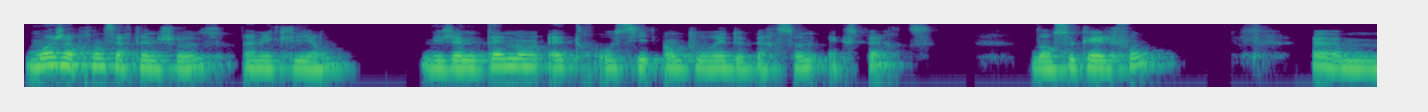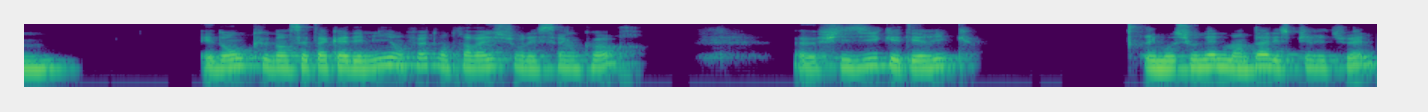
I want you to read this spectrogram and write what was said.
moi, j'apprends certaines choses à mes clients, mais j'aime tellement être aussi entourée de personnes expertes dans ce qu'elles font. Et donc, dans cette académie, en fait, on travaille sur les cinq corps, euh, physique, éthérique, émotionnel, mental et spirituel,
